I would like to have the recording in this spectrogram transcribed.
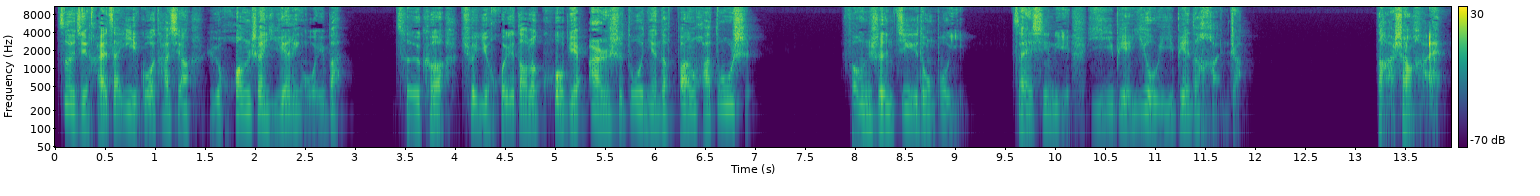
自己还在异国他乡与荒山野岭为伴。此刻却已回到了阔别二十多年的繁华都市，冯申激动不已，在心里一遍又一遍的喊着：“大上海，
